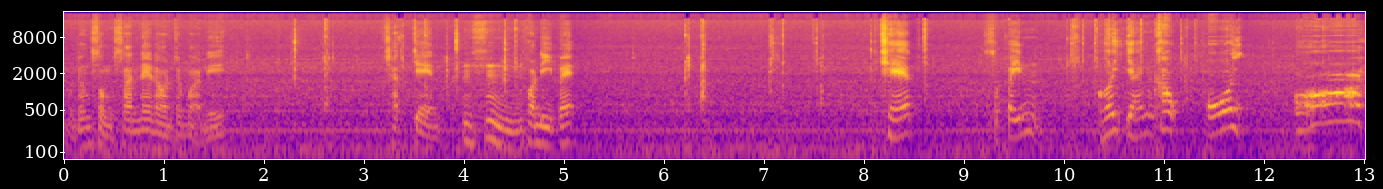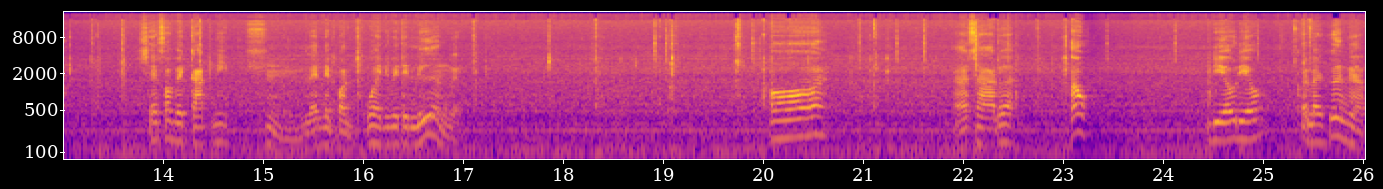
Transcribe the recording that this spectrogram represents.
มันต้องส่งสั้นแน่นอนจังหวะนี้ ชัดเจนอือหือพอดีเป๊ะ เชสสปิน เฮ้ยย่าให้มันเข้า โอ้ยโอ้เชฟฟาเบกัสนี่เล่นในบอลถ้วยนี่ไม่ได้เรื่องเลยอ้ยอาซาด้วย เอ้า เดี๋ยวเดี๋ยวเกิดอะไรขึ้นเนี่ย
